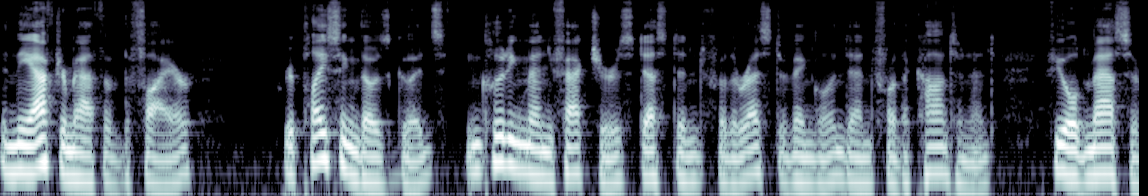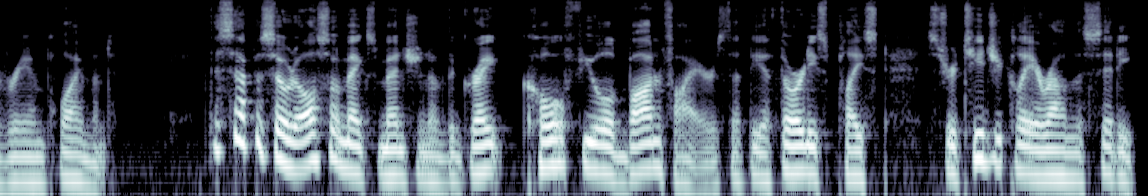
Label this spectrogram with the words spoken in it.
In the aftermath of the fire, replacing those goods, including manufactures destined for the rest of England and for the continent, fueled massive reemployment. This episode also makes mention of the great coal fueled bonfires that the authorities placed strategically around the city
